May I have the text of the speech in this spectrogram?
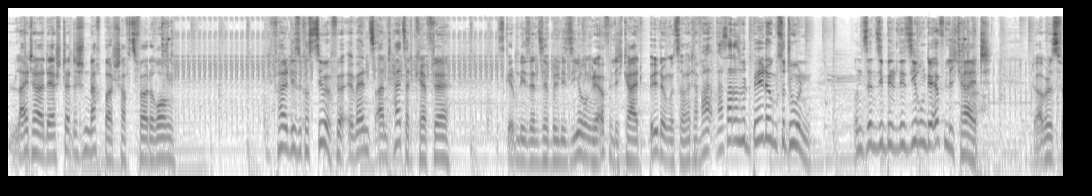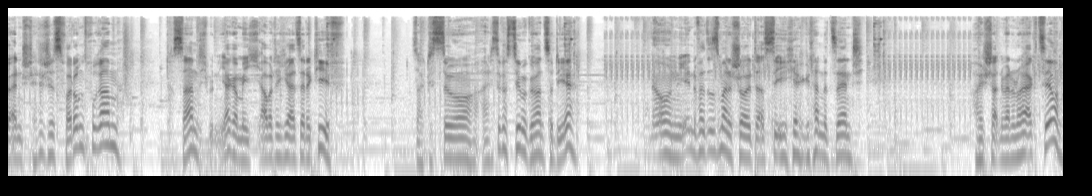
Leiter der städtischen Nachbarschaftsförderung. Ich falle diese Kostüme für Events an Teilzeitkräfte. Es geht um die Sensibilisierung der Öffentlichkeit, Bildung und so weiter. Was hat das mit Bildung zu tun? Und Sensibilisierung der Öffentlichkeit? Du arbeitest für ein städtisches Förderungsprogramm? Interessant, ich bin Yagami, ich arbeite hier als Detektiv. Sagtest du, all diese Kostüme gehören zu dir? Nun, jedenfalls ist es meine Schuld, dass sie hier gelandet sind. Heute starten wir eine neue Aktion.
